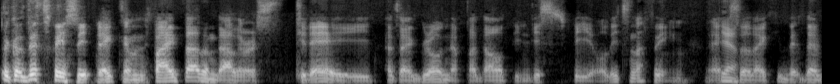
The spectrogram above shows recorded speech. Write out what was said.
because let's face it, like um, five thousand dollars today, as a grown-up adult in this field, it's nothing. Like, Yeah. So, like the, the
